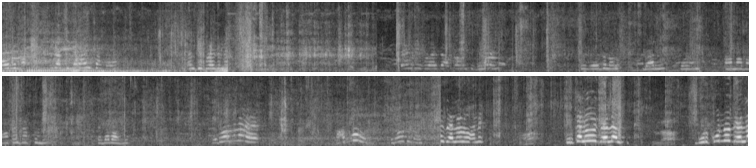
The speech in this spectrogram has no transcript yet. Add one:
అవునమ్మా. ఇంకా తినరా ఇంకా? ఫ్రెండ్స్, ఇప్పుడైతే నే- ఫ్రెండ్స్, ఇప్పుడైతే అక్కడ నుంచి దిగాను. ఇప్పుడు పోతున్నాం. దారి పోదాం. ఆ, మా బాబాయ్ వస్తుంది పెద్ద బాబు ఎటు పోతున్నావే? బాబు ఎటు పోతున్నావు? జల్లలు అని కుర్కలు జల్లలు బురుకును జల్ల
